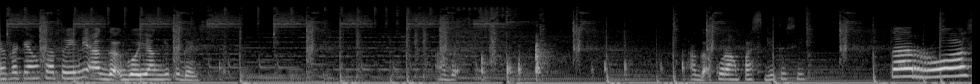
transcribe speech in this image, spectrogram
Efek yang satu ini agak goyang gitu guys. Agak agak kurang pas gitu sih. Terus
